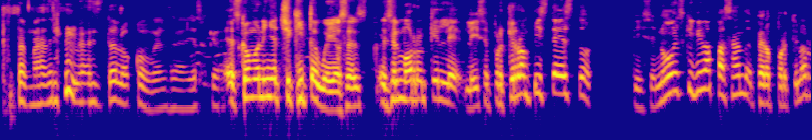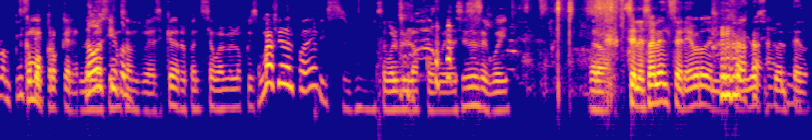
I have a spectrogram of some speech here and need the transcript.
Puta madre, está loco, güey. O sea, ya se queda. Es como niña chiquito, güey. O sea, es, es el morro que le, le dice, ¿por qué rompiste esto? dice, no, es que yo iba pasando, pero ¿por qué lo rompiste? Es como Crocker, de no, los Simpsons, güey, así que de repente se vuelve loco y dice, mafia del poder, y se, vuelve loco, güey, así es ese güey. Pero... Se le sale el cerebro de los oídos y todo el pedo.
